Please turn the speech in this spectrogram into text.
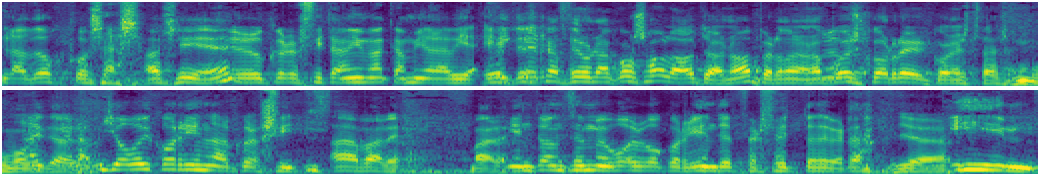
las dos cosas. Ah, sí, ¿eh? Pero el crossfit a mí me ha cambiado la vida. Hay Tienes que hacer una cosa o la otra, ¿no? Perdona, no puedes correr con estas movilidades. Yo voy corriendo al crossfit. Ah, vale, Y vale. entonces me vuelvo corriendo, es perfecto, de verdad. Ya. Y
